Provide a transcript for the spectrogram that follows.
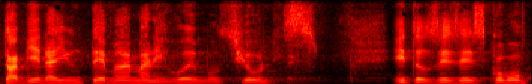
también hay un tema de manejo de emociones. Entonces es como,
